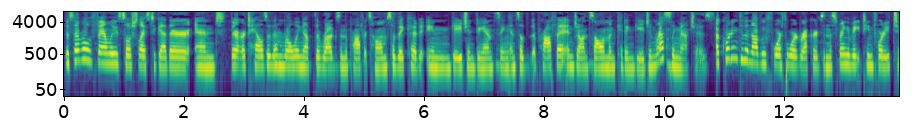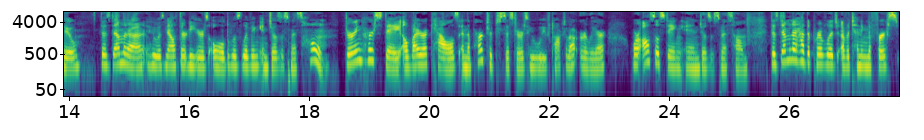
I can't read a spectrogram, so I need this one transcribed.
The several families socialized together, and there are tales of them rolling up the rugs in the prophet's home so they could engage in dancing, and so that the prophet and John Solomon could engage in wrestling matches. According to the Nauvoo Fourth Ward records, in the spring of 1842, Desdemona, who was now 30 years old, was living in Joseph Smith's home. During her stay, Elvira Cowles and the Partridge sisters, who we've talked about earlier, were also staying in Joseph Smith's home. Desdemona had the privilege of attending the first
